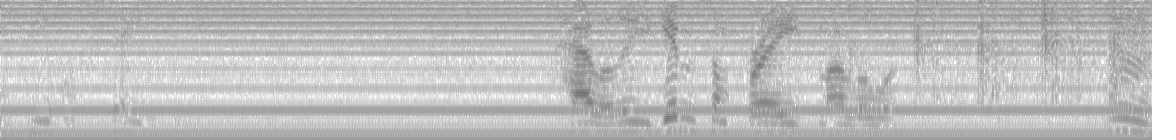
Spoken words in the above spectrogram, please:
and He will save you. Hallelujah. Give Him some praise, my Lord. Mm.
